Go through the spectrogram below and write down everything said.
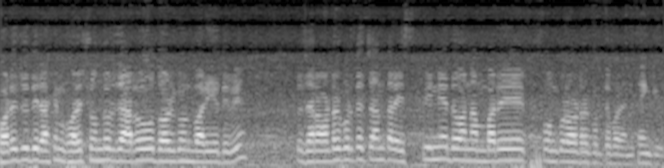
ঘরে যদি রাখেন, ঘরের সৌন্দর্য আরও দশ গুণ বাড়িয়ে দেবে। তো যারা অর্ডার করতে চান, তারা স্ক্রিনে দেওয়া নাম্বারে ফোন করে অর্ডার করতে পারেন। থ্যাংক ইউ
